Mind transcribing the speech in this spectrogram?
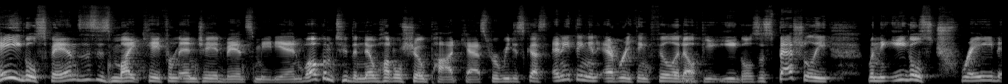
Hey, Eagles fans, this is Mike Kaye from NJ Advance Media, and welcome to the No Huddle Show podcast, where we discuss anything and everything Philadelphia Eagles, especially when the Eagles trade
